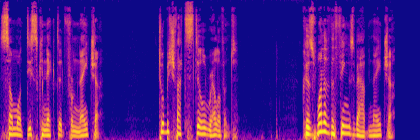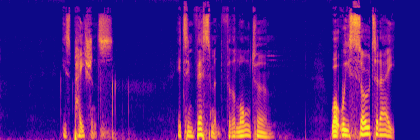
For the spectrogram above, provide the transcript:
somewhat disconnected from nature, Tu B'Shvat's still relevant. Because one of the things about nature is patience. It's investment for the long term. What we sow today,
